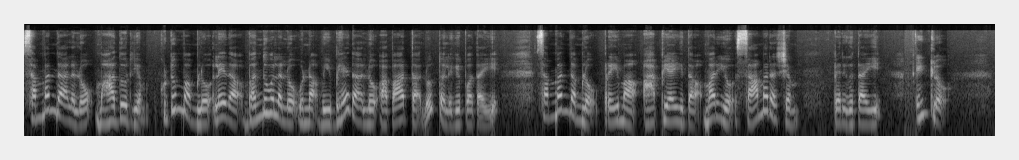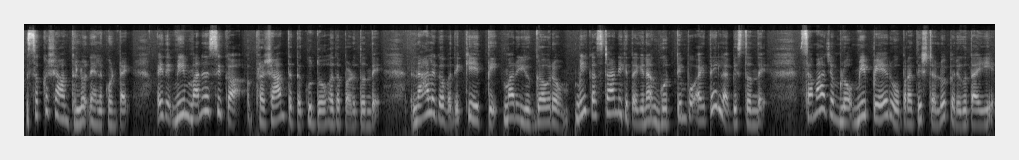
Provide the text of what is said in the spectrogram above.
సంబంధాలలో మాధుర్యం కుటుంబంలో లేదా బంధువులలో ఉన్న విభేదాలు అపార్థాలు తొలగిపోతాయి. సంబంధంలో ప్రేమ ఆప్యాయత మరియు సామరస్యం పెరుగుతాయి. ఇంట్లో సుఖశాంతులు నెలకొంటాయి. ఇది మీ మానసిక ప్రశాంతతకు దోహదపడుతుంది. నాలుగవది కీర్తి మరియు గౌరవం. మీ కష్టానికి తగిన గుర్తింపు అయితే లభిస్తుంది. సమాజంలో మీ పేరు ప్రతిష్టలు పెరుగుతాయి.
